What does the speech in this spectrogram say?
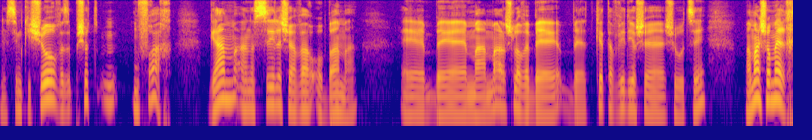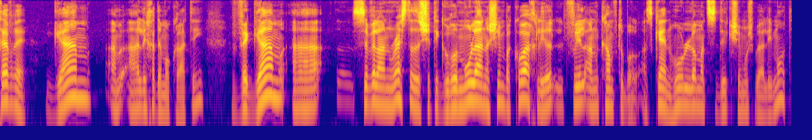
אני אשים קישור, וזה פשוט מופרך. גם הנשיא לשעבר אובמה, אה, במאמר שלו ובקטע וידאו שהוא הוציא, ממש אומר, חבר'ה, גם ההליך הדמוקרטי וגם ה-civil unrest הזה שתגרמו לאנשים בכוח feel uncomfortable. אז כן, הוא לא מצדיק שימוש באלימות,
